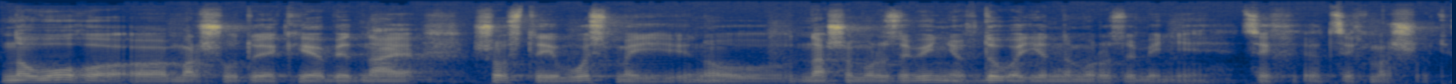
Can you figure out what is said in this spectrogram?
нового е, маршруту, який об'єднає шостий і восьмий, ну, в нашому розумінні, в довоєнному розумінні цих, цих маршрутів.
